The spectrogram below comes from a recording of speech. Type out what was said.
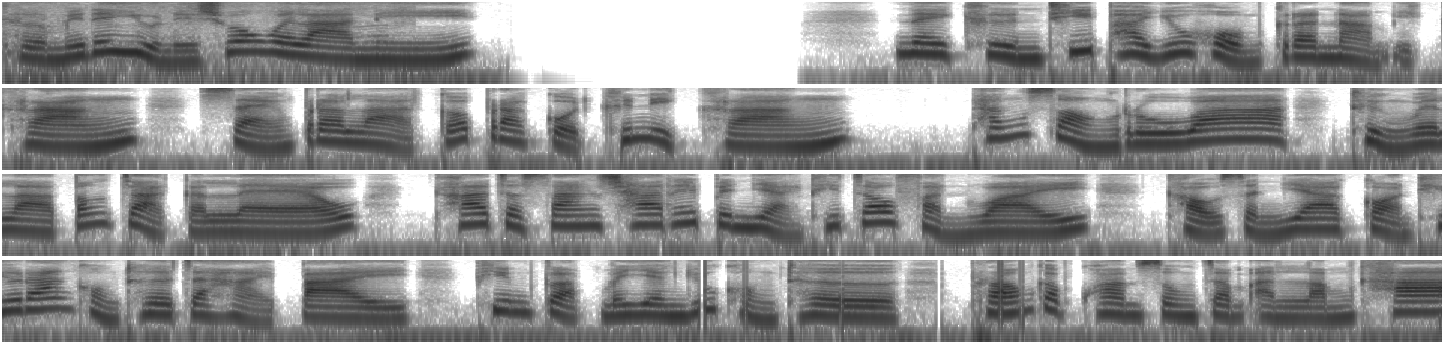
เธอไม่ได้อยู่ในช่วงเวลานี้ ในคืนที่พายุโหมกระหน่ำอีกครั้ง แสงประหลาดก็ปรากฏขึ้นอีกครั้ง ทั้งสองรู้ว่าถึงเวลาต้องจากกันแล้วข้าจะสร้างชาติให้เป็นอย่างที่เจ้าฝันไว้ เขาสัญญาก่อนที่ร่างของเธอจะหายไป พิมพ์กลับมายังยุคของเธอ พร้อมกับความทรงจำอันล้ำค่า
